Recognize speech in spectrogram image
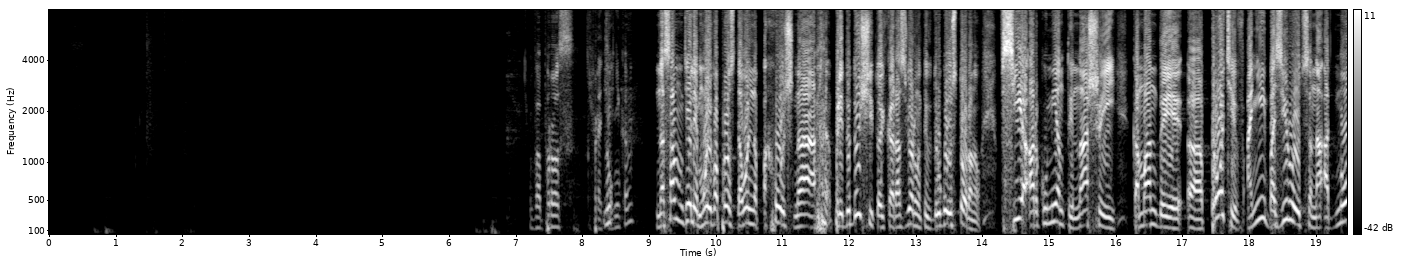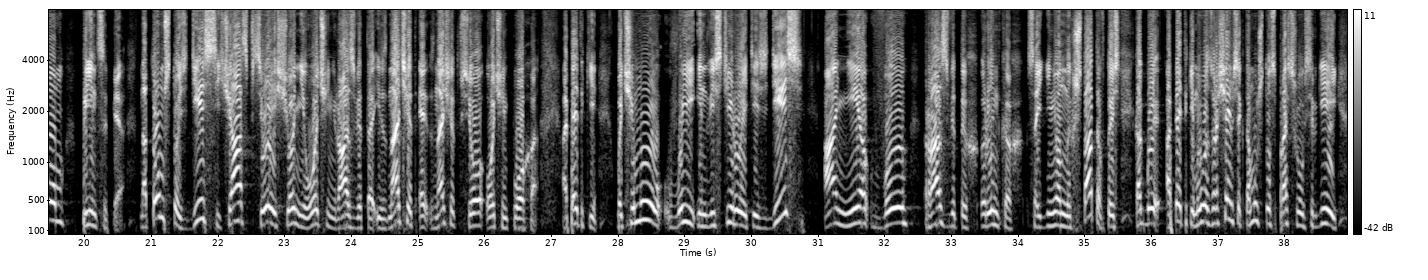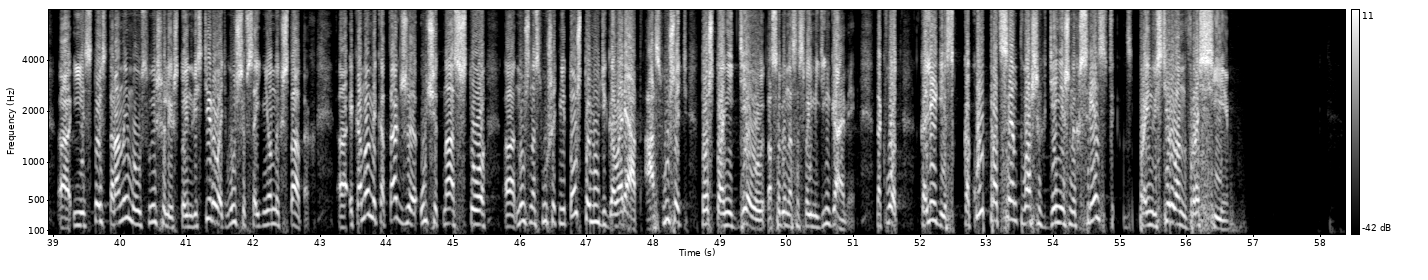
Вопрос к противникам? Ну, на самом деле мой вопрос довольно похож на предыдущий, только развернутый в другую сторону. Все аргументы нашей команды э, против, они базируются на одном принципе, на том, что здесь сейчас все еще не очень развито, и значит, э, значит все очень плохо. Опять-таки, почему вы инвестируете здесь, а не в развитых рынках Соединенных Штатов. То есть, как бы, опять-таки, мы возвращаемся к тому, что спрашивал Сергей, а, и с той стороны мы услышали, что инвестировать лучше в Соединенных Штатах. А, экономика также учит нас, что а, нужно слушать не то, что люди говорят, а слушать то, что они делают, особенно со своими деньгами. Так вот, коллеги, какой процент ваших денежных средств проинвестирован в России?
